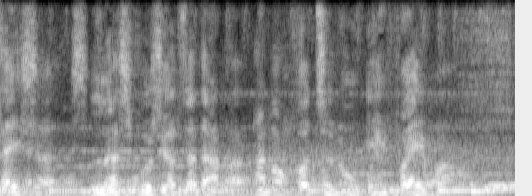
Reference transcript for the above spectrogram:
les fusions de tarda en el Hot Sonu FM.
